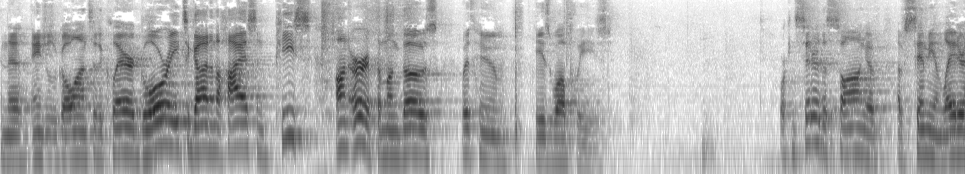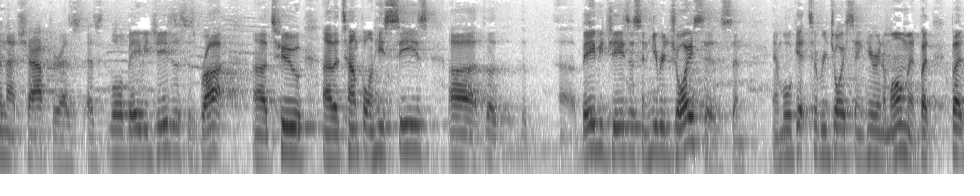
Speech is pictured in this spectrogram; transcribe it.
And the angels will go on to declare, Glory to God in the highest, and peace on earth among those with whom he is well pleased. Or consider the song of, of Simeon later in that chapter as, as little baby Jesus is brought uh, to uh, the temple and he sees uh, the, the uh, baby Jesus and he rejoices. And, and we'll get to rejoicing here in a moment. But, but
